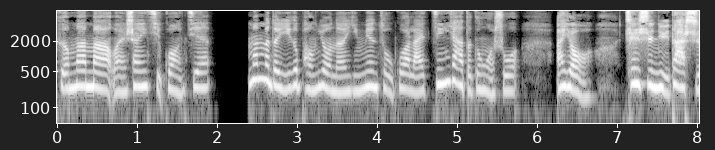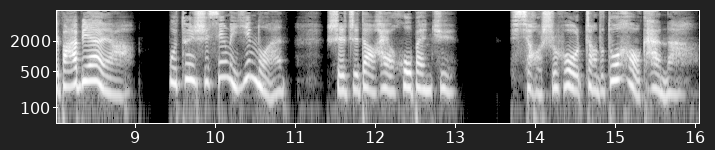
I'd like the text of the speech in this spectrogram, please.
和妈妈晚上一起逛街，妈妈的一个朋友呢迎面走过来，惊讶的跟我说：“哎呦，真是女大十八变呀！”我顿时心里一暖，谁知道还有后半句：“小时候长得多好看呐！”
